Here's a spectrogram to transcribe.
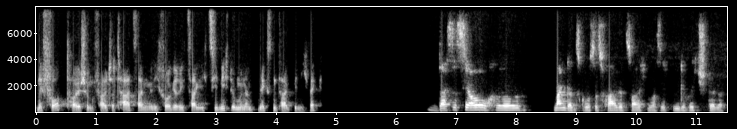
eine Vortäuschung falscher Tatsachen, wenn ich vor Gericht sage, ich ziehe nicht um und am nächsten Tag bin ich weg. Das ist ja auch äh, mein ganz großes Fragezeichen, was ich im Gericht stelle.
